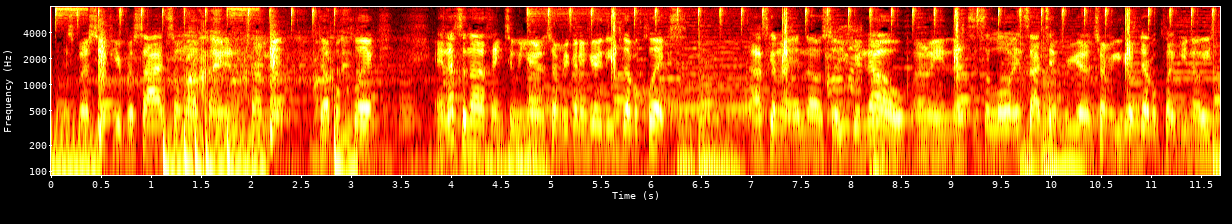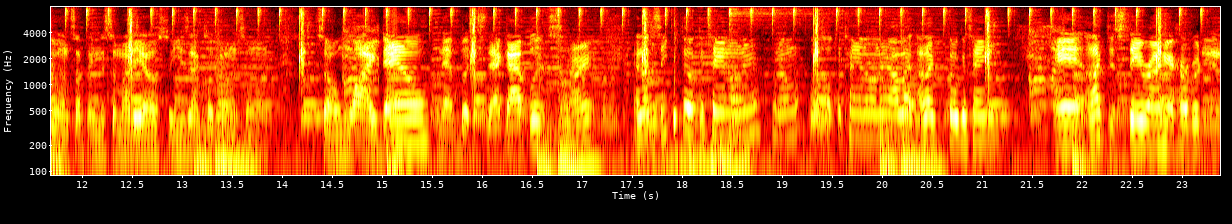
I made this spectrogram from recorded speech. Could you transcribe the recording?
especially if you're beside someone playing in a tournament. Double click. And that's another thing too. When you're in a tournament, you're gonna hear these double clicks. That's gonna you know, so you can know. I mean, that's just a little inside tip. Where you're in a tournament, you hear double click, you know he's doing something to somebody else, so he's not clicking on someone. So wide down, and that blitz, that guy blitz, all right. And let's see, you can throw a contain on there. You know, a little contain on there. I like, I like to throw contain. And I like to stay around here, hover in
